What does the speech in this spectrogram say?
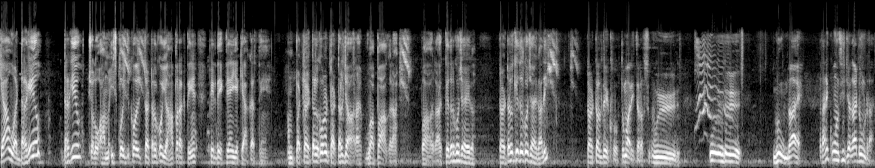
क्या हुआ? डर गए हो? डर गए हो? चलो, हम इसको इसको टर्टल को यहाँ पर रखते हैं। फिर देखते हैं ये क्या करते हैं। हम टर्टल को ना टर्टल जा रहा है। वह, भाग रहा भाग रहा किधर को जाएगा? टर्टल किधर को जाएगा अली? टर्टल देखो तुम्हारी तरफ़ से। उए, उए, घूम रहा है। पता नहीं कौन सी जगह ढूंढ रहा है।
